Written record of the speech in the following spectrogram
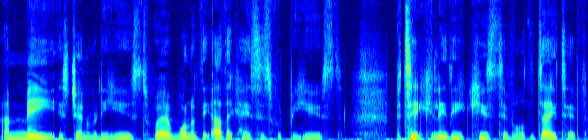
and me is generally used where one of the other cases would be used, particularly the accusative or the dative.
